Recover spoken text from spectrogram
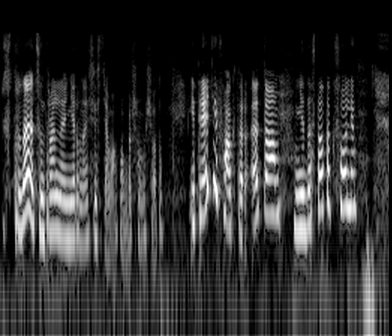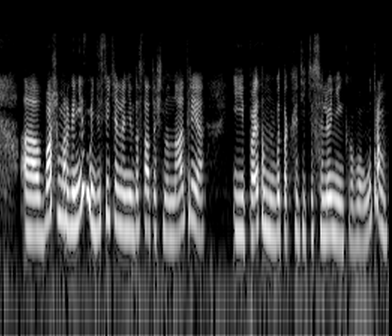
страдает центральная нервная система, по большому счету. И третий фактор – это недостаток соли. А, в вашем организме действительно недостаточно натрия, и поэтому вы так хотите солененького утром.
